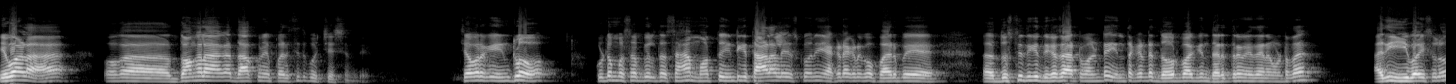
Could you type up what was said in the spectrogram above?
ఇవాళ ఒక దొంగలాగా దాక్కునే పరిస్థితికి వచ్చేసింది. చివరికి ఇంట్లో కుటుంబ సభ్యులతో సహా మొత్తం ఇంటికి తాళాలు వేసుకొని ఎక్కడెక్కడికో పారిపోయే దుస్థితికి దిగజారటం అంటే ఇంతకంటే దౌర్భాగ్యం దరిద్రం ఏదైనా ఉంటుందా? అది ఈ వయసులో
